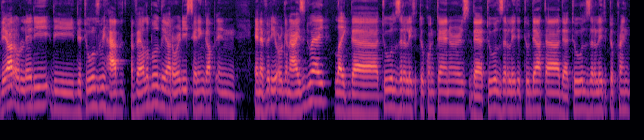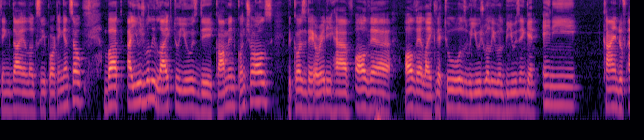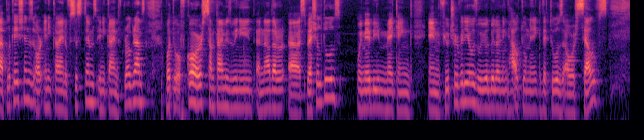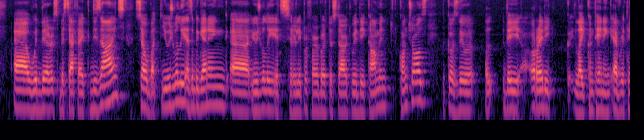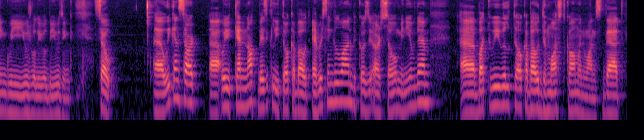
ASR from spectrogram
they are already the the tools we have available they are already setting up in in a very organized way like the tools related to containers the tools related to data the tools related to printing dialogues reporting and so but i usually like to use the common controls because they already have all the all the like the tools we usually will be using in any kind of applications or any kind of systems any kind of programs. But of course sometimes we need another uh, special tools we may be making in future videos we will be learning how to make the tools ourselves uh, with their specific designs. So but usually as a beginning uh, usually it's really preferable to start with the common controls because they were uh, they already like containing everything we usually will be using. So uh, we can start uh, we cannot basically talk about every single one because there are so many of them uh, but we will talk about the most common ones that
